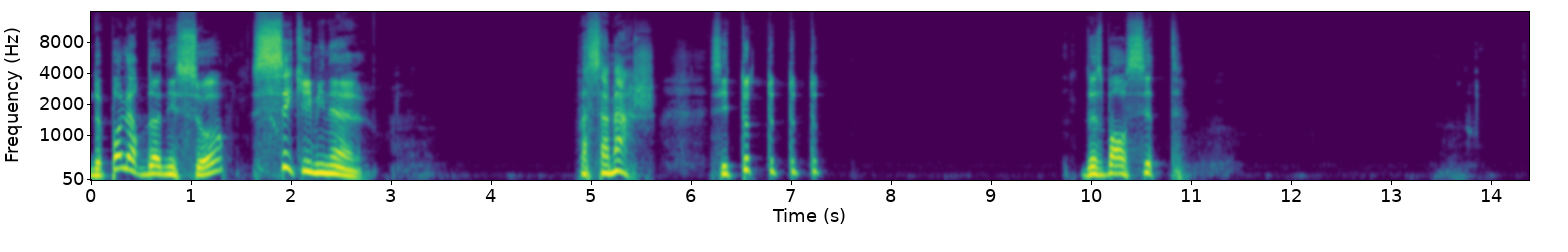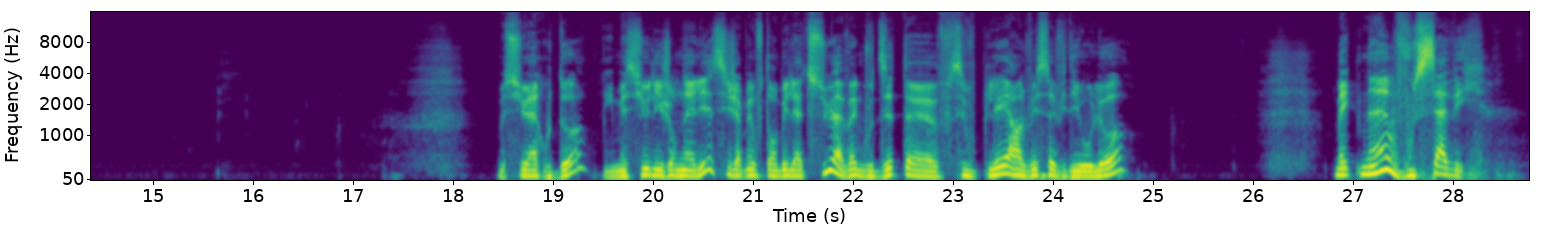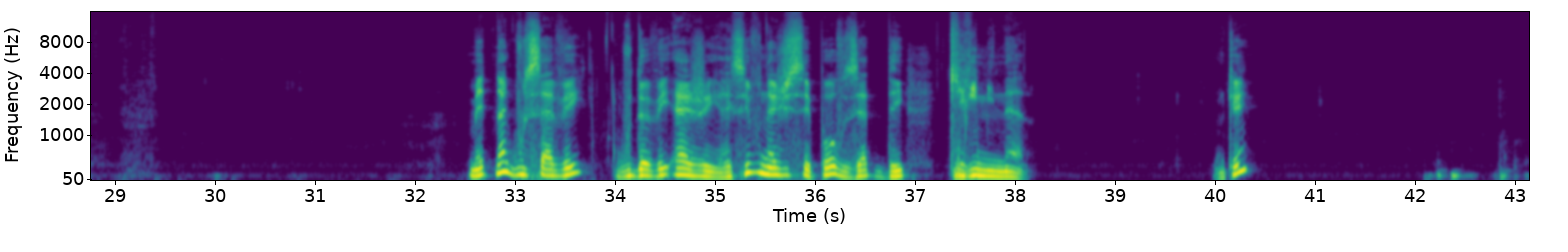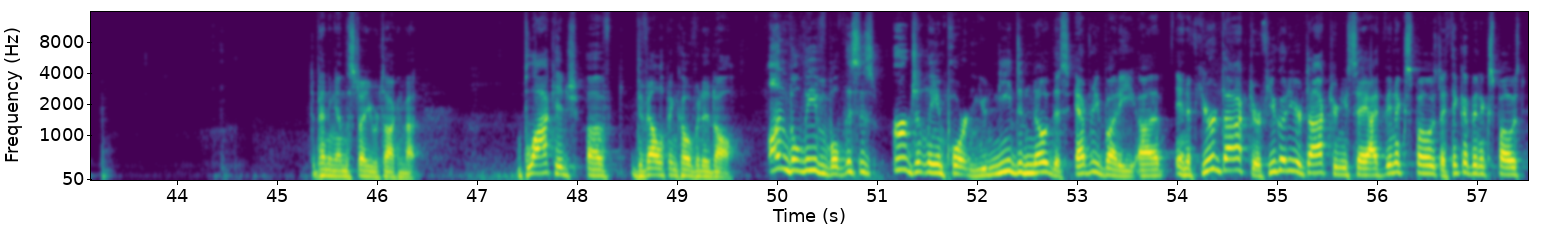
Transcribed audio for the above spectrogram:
ne pas leur donner ça, c'est criminel. Ça marche. C'est tout, tout, tout, tout de ce bas site. Monsieur Arruda et messieurs les journalistes, si jamais vous tombez là-dessus, avant que vous dites, euh, s'il vous plaît, enlevez cette vidéo-là. Maintenant, vous savez. Maintenant que vous savez, vous devez agir. Et si vous n'agissez pas, vous êtes des criminels. OK? Depending on the study we're talking about. Blockage of developing COVID at all. Unbelievable. This is urgently important. You need to know this, everybody. Uh, and if you're doctor, if you go to your doctor and you say, I've been exposed, I think I've been exposed,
